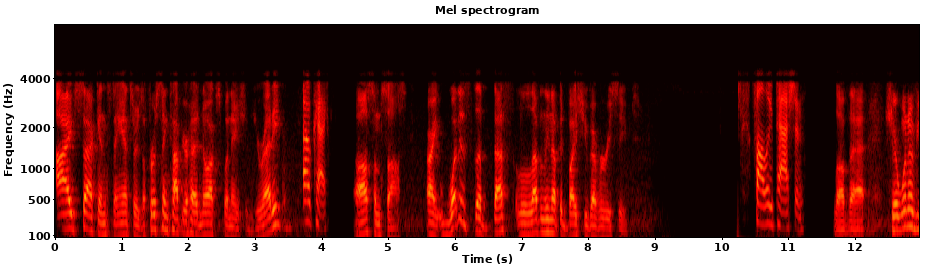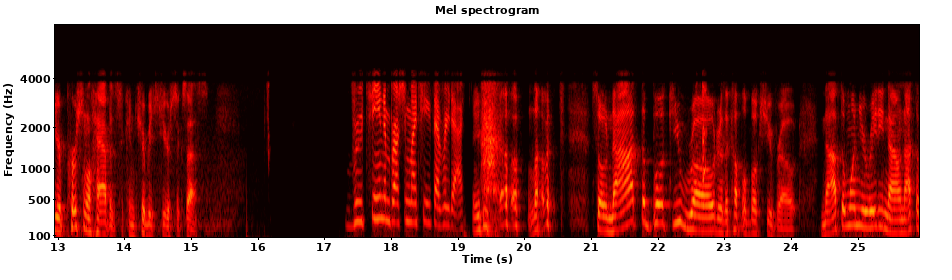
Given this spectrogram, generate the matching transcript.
five seconds to answer. The first thing top of your head, no explanations. You ready? Okay. Awesome sauce. All right. What is the best leveling up advice you've ever received? Follow your passion. Love that. Share one of your personal habits that contributes to your success. Routine and brushing my teeth every day. There you go. Love it. So, not the book you wrote or the couple of books you wrote, not the one you're reading now, not the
